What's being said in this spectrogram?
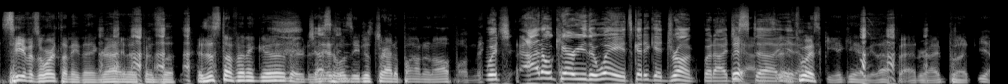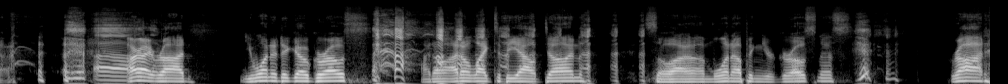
see if it's worth anything, right? it's a, is this stuff any good, or Justin, was he just trying to pound it off on me? Which I don't care either way. It's gonna get drunk, but I just yeah, it's, uh, it's whiskey. It can't be that bad, right? But yeah. Uh, All right, Rod. You wanted to go gross. I don't. I don't like to be outdone, so I'm one upping your grossness. Rod,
